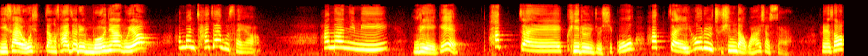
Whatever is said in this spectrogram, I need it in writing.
이사야 50장 4절이 뭐냐고요? 한번 찾아보세요. 하나님이 우리에게 학자의 귀를 주시고 학자의 혀를 주신다고 하셨어요. 그래서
